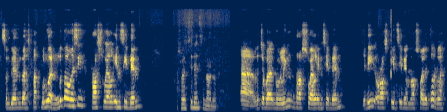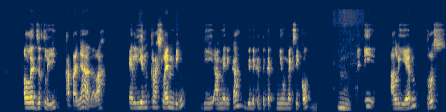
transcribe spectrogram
1940-an. Lu tau gak sih Roswell Incident? Roswell Incident, no, no. Nah, lu coba googling Roswell Incident. Jadi Ros insiden Roswell itu adalah allegedly katanya adalah alien crash landing di Amerika di deket-deket New Mexico. Hmm. Jadi alien terus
